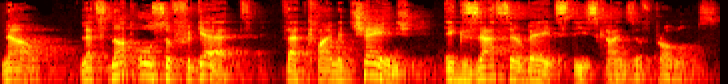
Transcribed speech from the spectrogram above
Now, let's not also forget that climate change exacerbates these kinds of problems.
